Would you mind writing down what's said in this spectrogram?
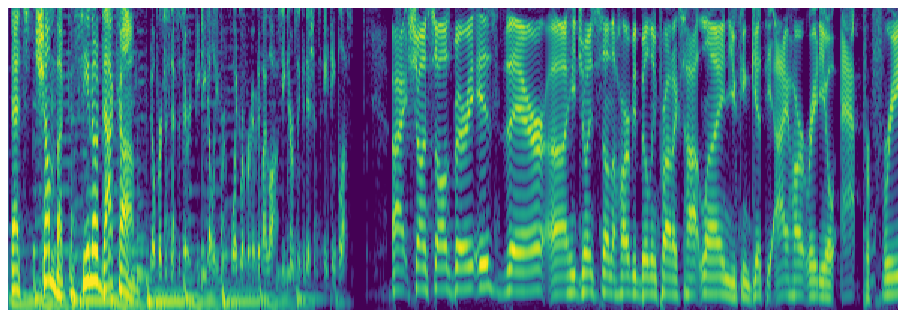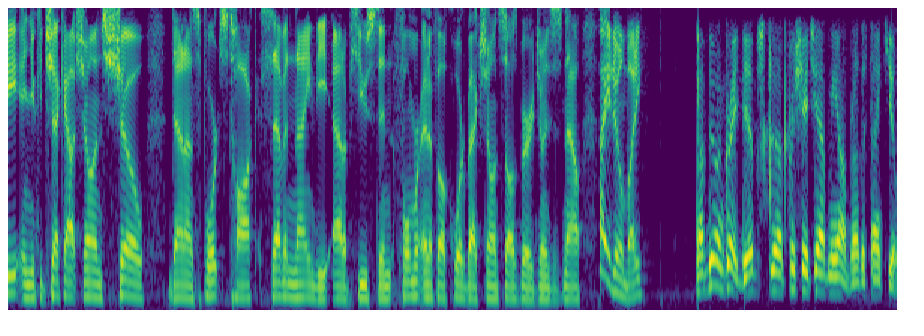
That's chumbacasino.com. No purchase necessary. VGW Group. Void were prohibited by law. See terms and conditions. 18 plus. All right, Sean Salisbury is there. Uh, he joins us on the Harvey Building Products Hotline. You can get the iHeartRadio app for free, and you can check out Sean's show down on Sports Talk 790 out of Houston. Former NFL quarterback Sean Salisbury joins us now. How you doing, buddy? I'm doing great, Dibs. Uh, appreciate you having me on, brother. Thank you.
